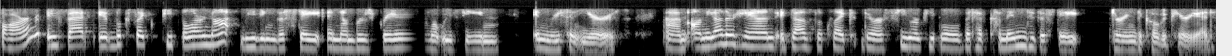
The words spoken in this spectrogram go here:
far is that it looks like people are not leaving the state in numbers greater than what we've seen in recent years. Um, on the other hand, it does look like there are fewer people that have come into the state during the COVID period.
